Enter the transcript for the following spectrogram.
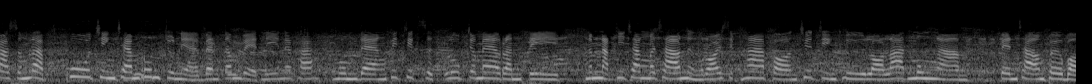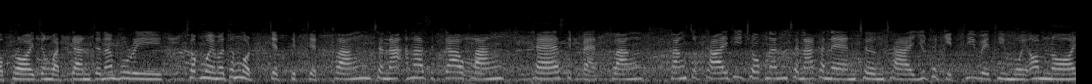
ค่ะสำหรับคู่ชิงแชมป์รุ่นจูเนียร์แบนตัมเวทนี้นะคะ มุมแดงพิชิตศึกลูกเจ้าแม่รันตี น้ำหนักที่ช่างมาเช้า 115 ปอนด์ชื่อจริงคือลอลาดมุ่งงาม เป็นชาวอำเภอบ่อพลอยจังหวัดกาญจนบุรี ชกมวยมาทั้งหมด 77 ครั้ง ชนะ 59 ครั้ง แพ้ 18 ครั้ง ครั้งสุดท้ายที่ชกนั้นชนะคะแนนเชิงชายยุทธกิจที่เวทีมวยอ้อมน้อย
